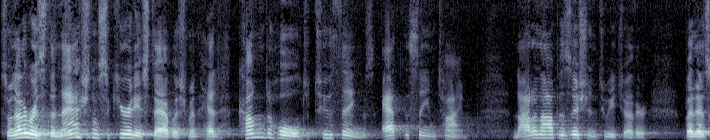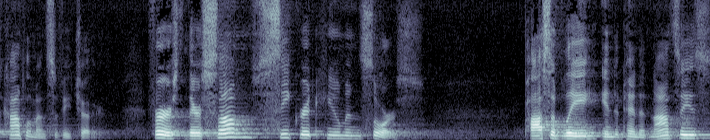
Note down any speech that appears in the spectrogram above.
So, in other words, the national security establishment had come to hold two things at the same time, not in opposition to each other, but as complements of each other. First, there's some secret human source, possibly independent Nazis,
